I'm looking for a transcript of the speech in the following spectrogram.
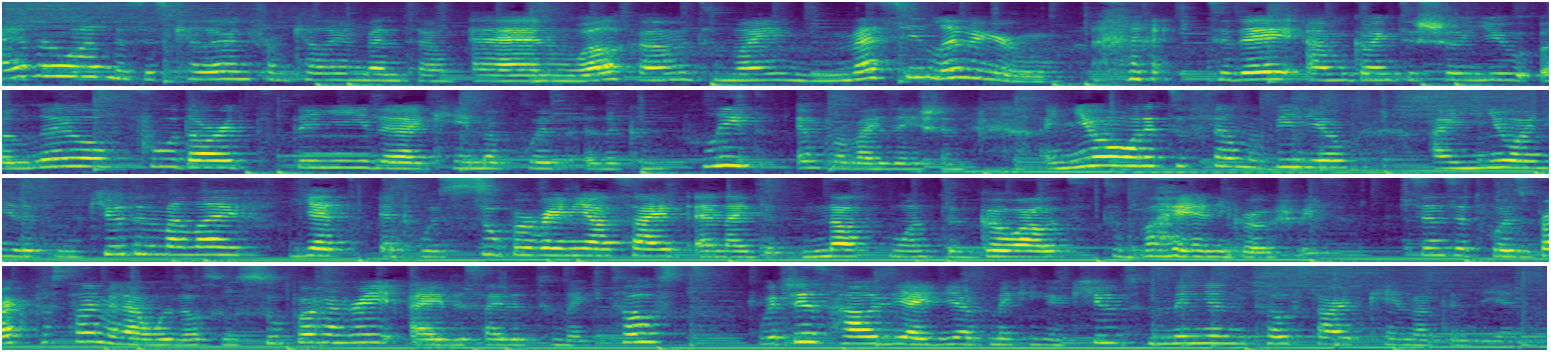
Hi everyone, this is Kelyrin from Kelyrin Bento and welcome to my messy living room. Today I'm going to show you a little food art thingy that I came up with as a complete improvisation. I knew I wanted to film a video, I knew I needed some cute in my life, yet it was super rainy outside and I did not want to go out to buy any groceries. Since it was breakfast time and I was also super hungry, I decided to make toast, which is how the idea of making a cute minion toast art came up in the end.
